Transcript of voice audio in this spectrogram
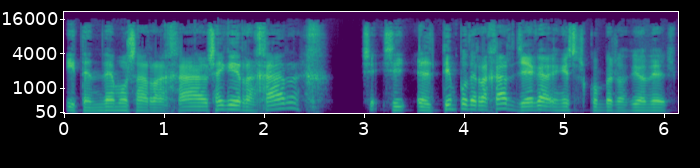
y tendemos a rajar. Si hay que rajar, si, si el tiempo de rajar llega en esas conversaciones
